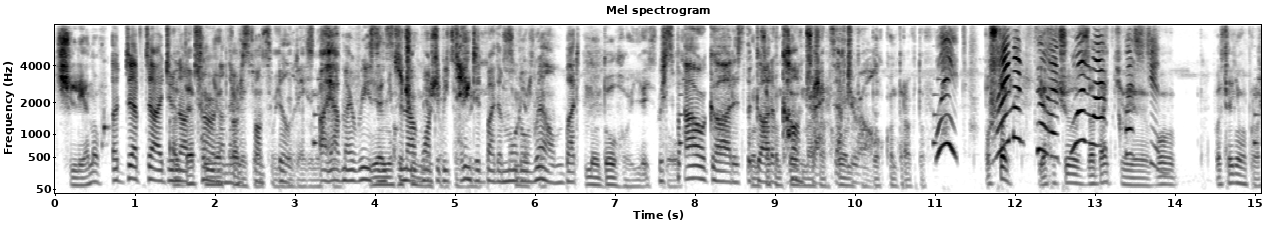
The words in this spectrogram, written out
членов. Adepti do not turn on their responsibilities. I have my reasons to not want to be tainted by the mortal realm, but Но долго есть долг. our god is the god of contracts, after all. бог контрактов. Wait, Постой, я хочу one last задать э, последний вопрос.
